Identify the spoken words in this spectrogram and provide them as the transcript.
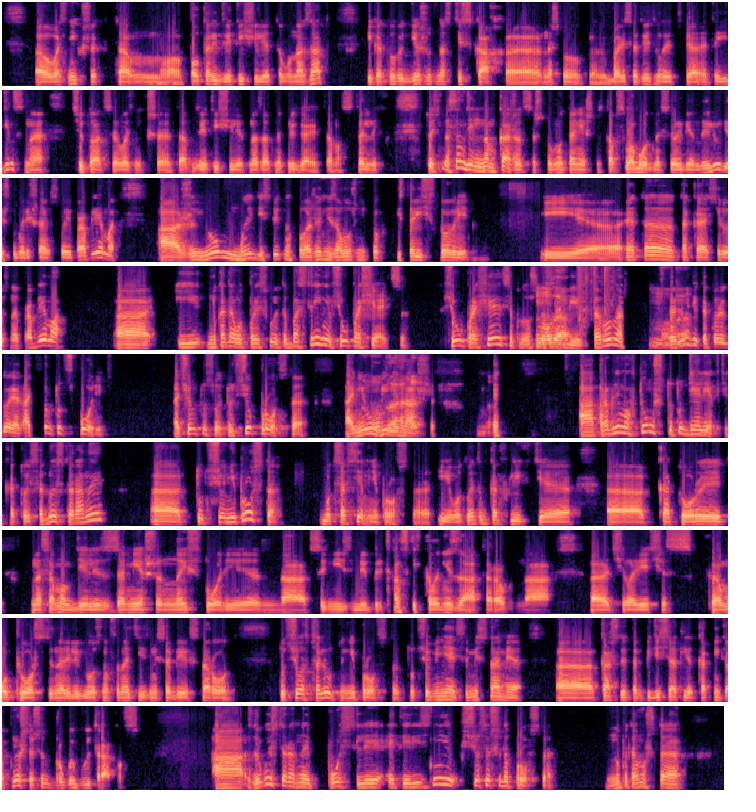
а, возникших там а, полторы-две тысячи лет тому назад, и которые держат нас в тисках. Э, на что Борис ответил, говорит, это единственная ситуация, возникшая там 2000 лет назад, напрягает там остальных. То есть на самом деле нам кажется, что мы, конечно, там свободные современные люди, что мы решаем свои проблемы, а живем мы действительно в положении заложников исторического времени. И э, это такая серьезная проблема. А, и ну, когда вот происходит обострение, все упрощается все упрощается, потому что ну, с да. обеих сторон ну, люди, да. которые говорят, о чем тут спорить? О чем тут спорить? Тут все просто. Они ну, убили да. наши. Да. А проблема в том, что тут диалектика. То есть, с одной стороны, а, тут все непросто, вот совсем непросто. И вот в этом конфликте, а, который на самом деле замешан на истории, на цинизме британских колонизаторов, на Э, человеческом упорстве, на религиозном фанатизме с обеих сторон. Тут все абсолютно непросто. Тут все меняется местами э, каждые там, 50 лет, как не копнешь, совершенно другой будет ракурс. А с другой стороны, после этой резни все совершенно просто. Ну, потому что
